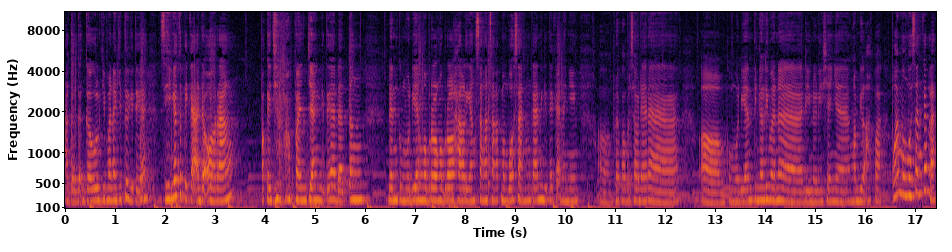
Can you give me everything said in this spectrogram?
agak-agak gaul gimana gitu gitu ya. Sehingga ketika ada orang pakai jilbab panjang gitu ya datang dan kemudian ngobrol-ngobrol hal yang sangat-sangat membosankan gitu ya kayak nanyain uh, berapa bersaudara? Um, kemudian tinggal di mana di Indonesia nya ngambil apa? Pokoknya membosankan lah.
